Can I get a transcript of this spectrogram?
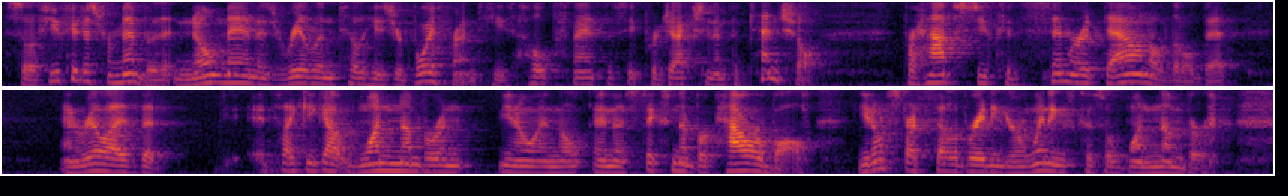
So if you could just remember that no man is real until he's your boyfriend, he's hope, fantasy, projection, and potential. Perhaps you could simmer it down a little bit and realize that it's like you got one number in you know in, the, in a six number Powerball. You don't start celebrating your winnings because of one number.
